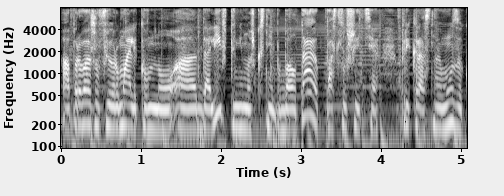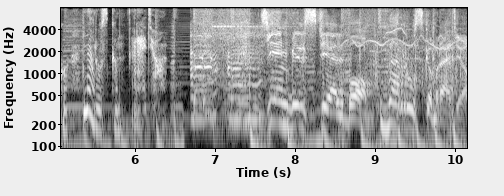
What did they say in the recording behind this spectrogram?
а, провожу Флёр Маликовну а, до лифта, немножко с ней поболтаю. Послушайте прекрасную музыку на русском радио. Дембельский альбом на русском радио.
